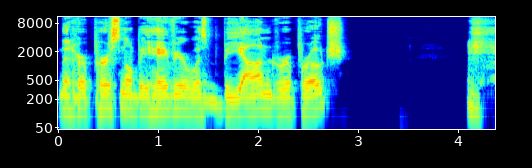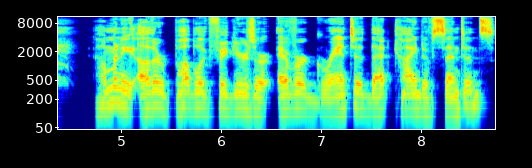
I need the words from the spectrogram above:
That her personal behavior was hmm. beyond reproach? How many other public figures are ever granted that kind of sentence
